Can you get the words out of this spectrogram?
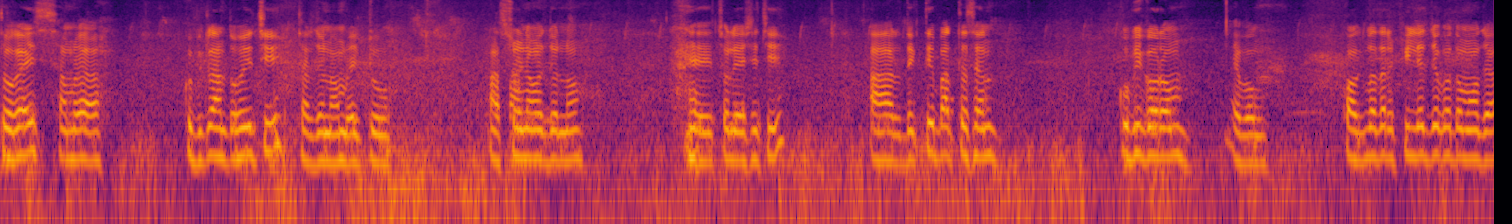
তো গাইস আমরা খুবই ক্লান্ত হয়েছি তার জন্য আমরা একটু আশ্রয় নেওয়ার জন্য চলে এসেছি। আর দেখতে পারতেছেন খুবই গরম এবং কক্সবাজারের ফিলের যে কত মজা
